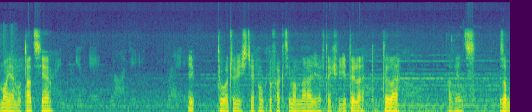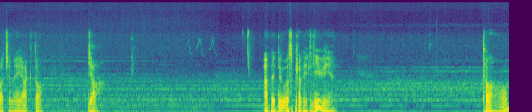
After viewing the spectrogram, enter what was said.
moje mutacje i tu oczywiście punktów akcji mam na razie w tej chwili tyle, tu tyle, a więc zobaczymy jak to działa. Aby było sprawiedliwie, to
